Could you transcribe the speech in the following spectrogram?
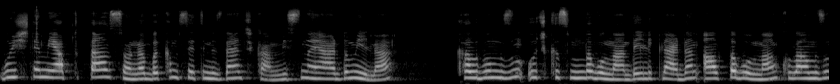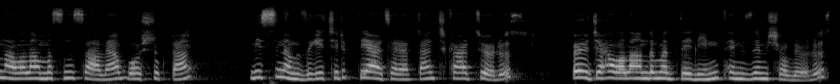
Bu işlemi yaptıktan sonra bakım setimizden çıkan misina yardımıyla kalıbımızın uç kısmında bulunan deliklerden altta bulunan kulağımızın havalanmasını sağlayan boşluktan misinamızı geçirip diğer taraftan çıkartıyoruz. Böylece havalandırma deliğini temizlemiş oluyoruz.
